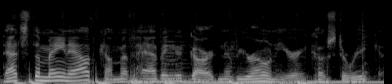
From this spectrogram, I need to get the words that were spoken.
That's the main outcome of having a garden of your own here in Costa Rica.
